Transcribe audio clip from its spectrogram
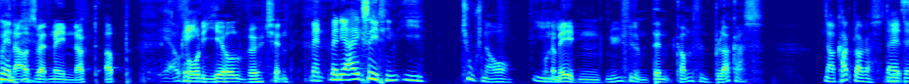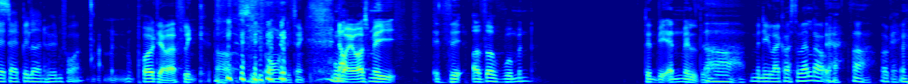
men, Han har også været med i Knocked Up. ja, Okay. 40 Year Old Virgin. Men, men jeg har ikke set hende i tusinder af år. I, Hun er med i den nye film, den kommende film Blockers. Nå, Cockblockers. Der, Yes. er et, der er et billede af en høne foran. Nej, men nu prøvede jeg at være flink og sige ordentlige ting. Hun Nå. var jo også med i The Other Woman. Den vi anmeldte. Åh, men Nikolaj Koster-Valdau? Ja. Ah, okay.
